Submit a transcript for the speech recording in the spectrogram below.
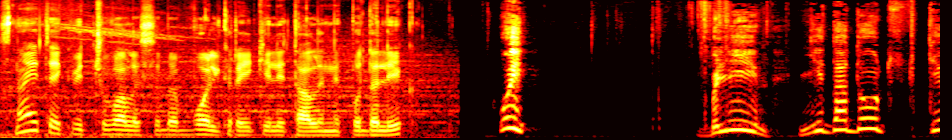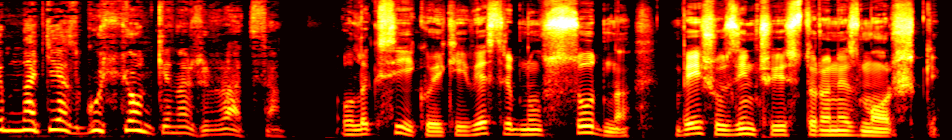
Знаєте, як відчували себе волькри, які літали неподалік? Ой! Блин, не дадут в темноте сгущенки нажраться. Олексійко, який вистрибнув з судна, вийшов з іншої сторони зморшки.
